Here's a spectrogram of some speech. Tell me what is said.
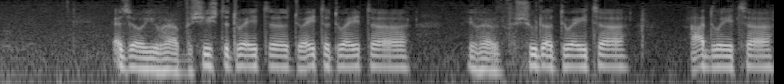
gaudias. As though you have Vishishta Dvaita, Dvaita Dvaita, you have Shuddha Dvaita, Advaita.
